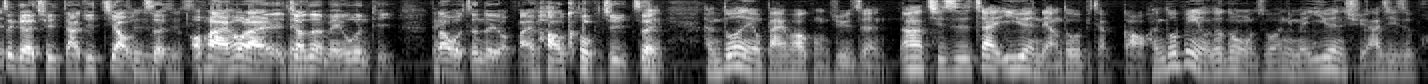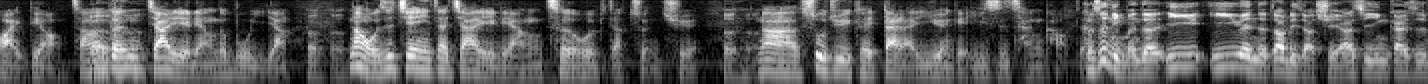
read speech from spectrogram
这个去拿去校正。后来后来校正没问题。那我真的有白袍恐惧症。很多人有白袍恐惧症，那其实，在医院量都会比较高。很多病友都跟我说，你们医院的血压计是坏掉，常常跟家里的量都不一样。那我是建议在家里量测会比较准确。那数据可以带来医院给医师参考。可是你们的医医院的，到底讲，血压计应该是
